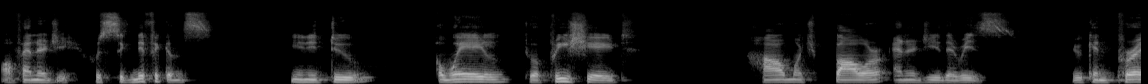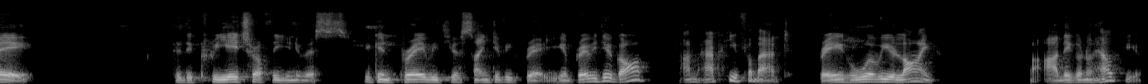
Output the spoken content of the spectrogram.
of energy whose significance you need to avail to appreciate how much power, energy there is. You can pray to the creator of the universe. You can pray with your scientific prayer. You can pray with your God. I'm happy for that. Pray whoever you like. Are they going to help you?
